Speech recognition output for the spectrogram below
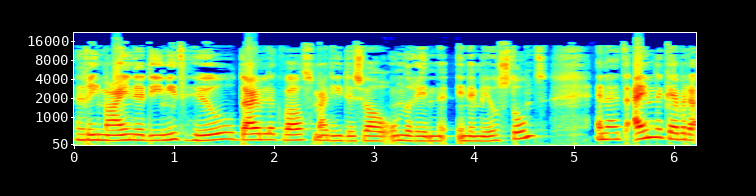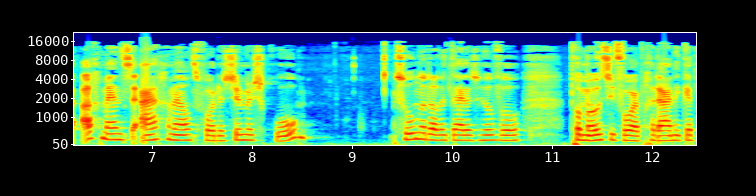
reminder die niet heel duidelijk was, maar die dus wel onderin in de mail stond. En uiteindelijk hebben er acht mensen aangemeld voor de summer school. Zonder dat ik daar dus heel veel promotie voor heb gedaan. Ik heb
